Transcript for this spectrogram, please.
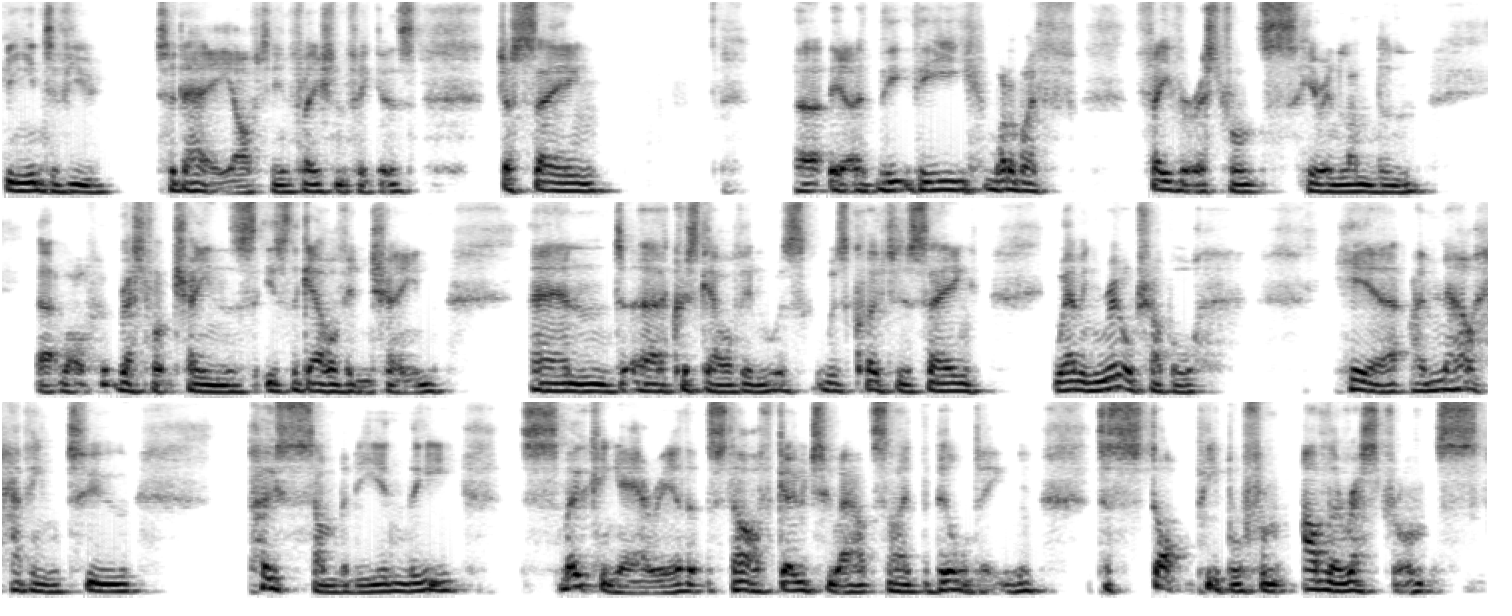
being interviewed today after the inflation figures, just saying. Uh, yeah, the the one of my f- favorite restaurants here in London uh, well, restaurant chains is the Galvin chain. And uh, Chris Galvin was was quoted as saying, "We're having real trouble here. I'm now having to post somebody in the smoking area that the staff go to outside the building to stop people from other restaurants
